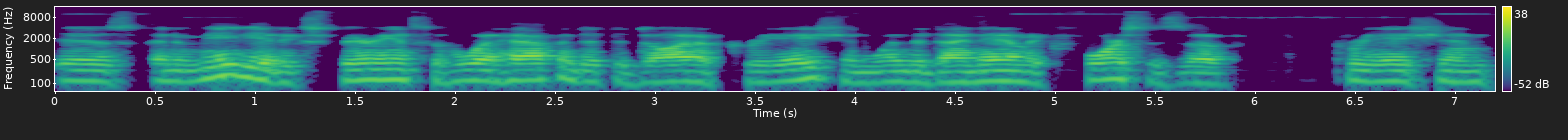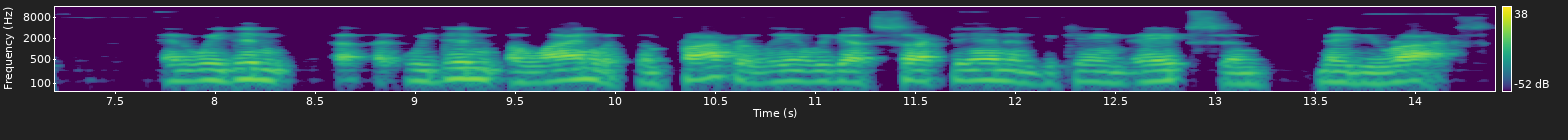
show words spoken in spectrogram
is an immediate experience of what happened at the dawn of creation when the dynamic forces of creation and we didn't uh, uh, we didn't align with them properly and we got sucked in and became apes and maybe rocks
